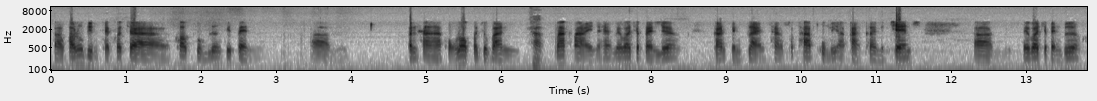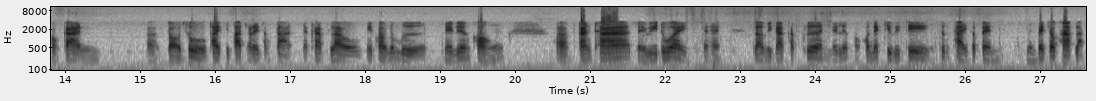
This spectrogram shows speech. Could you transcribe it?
เอ่อความร่วมบิมเซกก็จะครอบคลุมเรื่องที่เป็นอ่าปัญหาของโลกปัจจุบันครับมากมายนะฮะไม่ว่าจะเป็นเรื่อง การเปลี่ยนแปลงทางสภาพภูมิอากาศ climate change อ่าไม่ว่าจะเป็นเรื่องของการเอ่อต่อสู้ภัยพิบัติอะไรต่างๆนะครับ เรามีความร่วมมือในเรื่องของอาการค้าเสรีด้วยนะฮะเรามีการขับเคลื่อนในเรื่องของ connectivity ซึ่งไทยก็เป็นเหมือนเป็นเจ้าภาพหลัก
